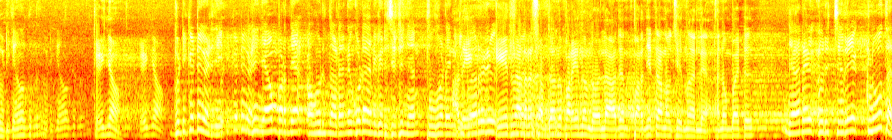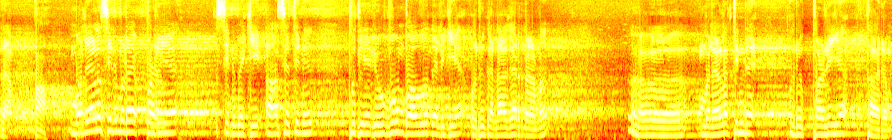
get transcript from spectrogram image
പിടിക്കാൻ നോക്കുന്നു. കഴിഞ്ഞോ? കഴിഞ്ഞോ? വെടിക്കെട്ട് കഴിഞ്ഞ്. ഇനി ഞാൻ പറഞ്ഞ ആ ഒരു നടനെ കൂടെ അനുകരിച്ചിട്ട് ഞാൻ പോവാണ് എനിക്ക് വേറൊരു ഏത് നടന ശബ്ദം എന്ന് പറയുന്നുണ്ടോ? അല്ല ആദ്യം പറഞ്ഞിട്ടാണോ ചെയ്യുന്നതല്ലേ? അതിനുമ്പായിട്ട് ഞാൻ ഒരു ചെറിയ ക്ലൂ തരാം. ആ. മലയാള സിനിമയുടെ പഴയ സിനിമയ്ക്ക് ആസ്യത്തിന് പുതിയ രൂപവും ഭാവവും നൽകിയ ഒരു കലാകാരനാണ് മലയാളത്തിന്റെ ഒരു പഴയ താരം.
